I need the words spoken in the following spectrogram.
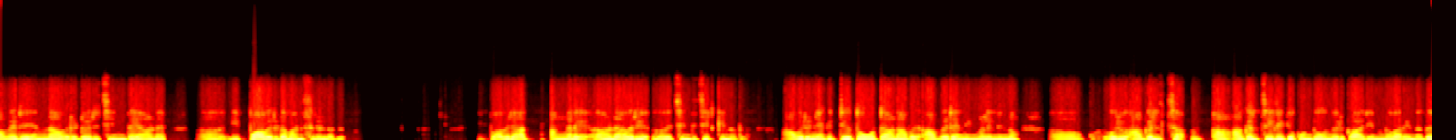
അവർ എന്ന അവരുടെ ഒരു ചിന്തയാണ് ഇപ്പോൾ അവരുടെ മനസ്സിലുള്ളത്. ഇപ്പൊ അവർ അങ്ങനെ ആണ് അവർ ചിന്തിച്ചിരിക്കുന്നത്. ആ ഒരു നെഗറ്റീവ് തോട്ടാണ് അവ അവരെ നിങ്ങളിൽ നിന്നും ഒരു അകൽച്ച അകൽച്ചയിലേക്ക് കൊണ്ടുപോകുന്ന ഒരു കാര്യം എന്ന് പറയുന്നത്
